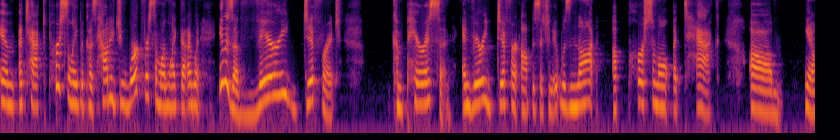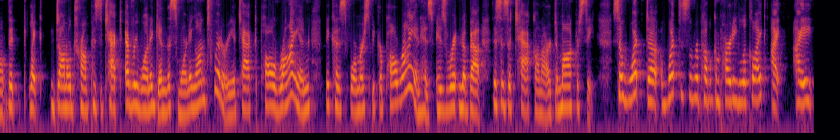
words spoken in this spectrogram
am attacked personally because how did you work for someone like that? I went, it was a very different comparison and very different opposition. It was not a personal attack. Um, you know, that like Donald Trump has attacked everyone again this morning on Twitter. He attacked Paul Ryan because former Speaker Paul Ryan has, has written about this is attack on our democracy. So what uh, what does the Republican Party look like? I I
